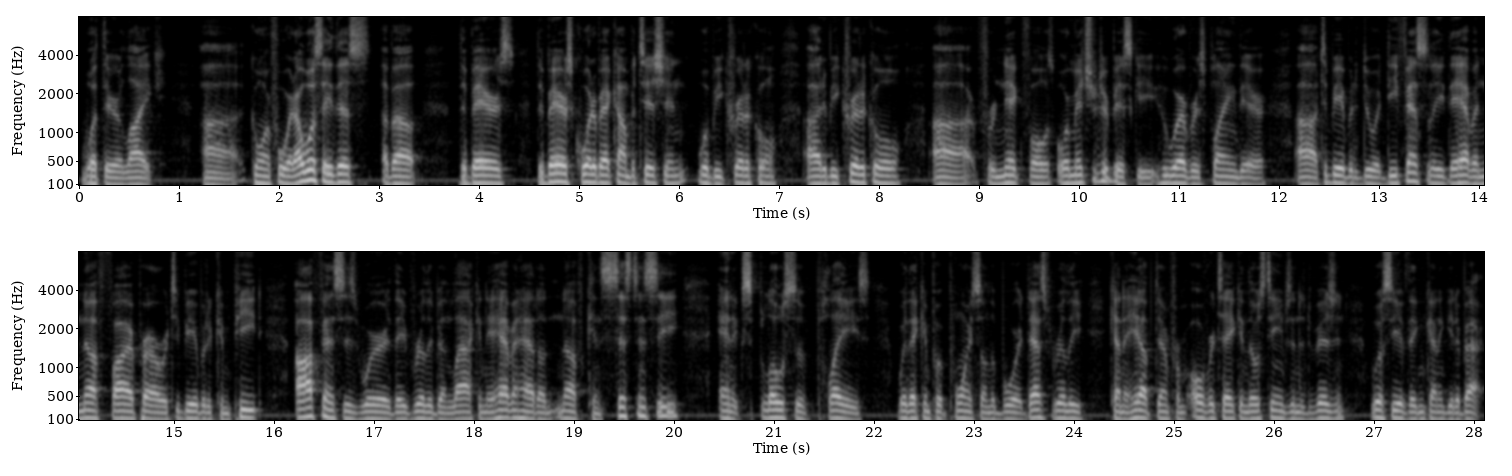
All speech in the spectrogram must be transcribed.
what they're like uh, going forward. I will say this about the Bears: the Bears quarterback competition will be critical. Uh, to be critical uh, for Nick Foles or Mitchell Trubisky, whoever is playing there, uh, to be able to do it. Defensively, they have enough firepower to be able to compete. Offenses where they've really been lacking, they haven't had enough consistency and explosive plays where they can put points on the board. That's really kind of helped them from overtaking those teams in the division. We'll see if they can kind of get it back.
